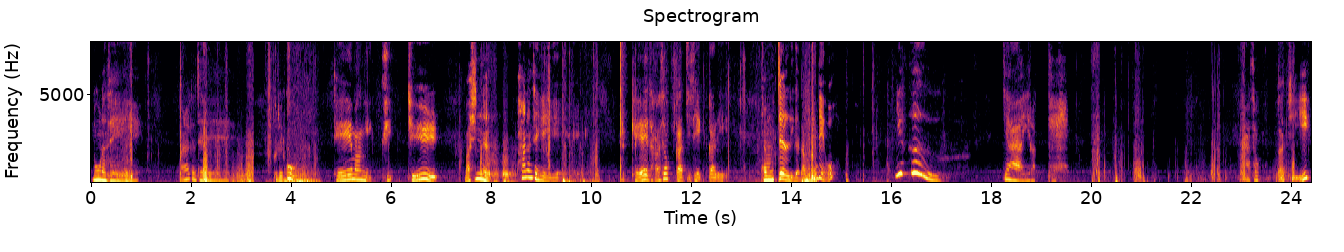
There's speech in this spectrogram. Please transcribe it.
노란색, 빨간색, 그리고 대망의 귀 제일 맛있는 파란색 이렇게 다섯 가지 색깔의 검젤리가 남는데요. 유후. 자 이렇게 다섯 가지.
